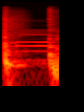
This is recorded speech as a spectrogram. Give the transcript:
Bye.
